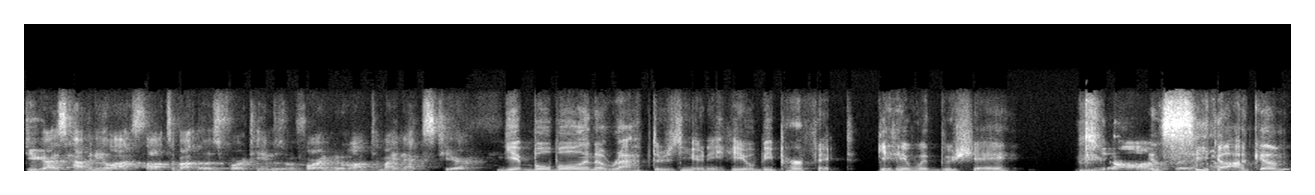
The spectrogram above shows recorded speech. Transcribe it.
Do you guys have any last thoughts about those four teams before I move on to my next tier? Get Bol Bol in a Raptors uni. He will be perfect. Get him with Boucher Yeah, and honestly. Siakam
